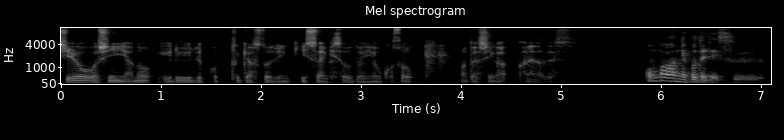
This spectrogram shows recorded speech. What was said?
日曜深夜のゆるゆるポッドキャスト人喫茶エピソードへようこそ。私が金田です。こんばんは、猫背です。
